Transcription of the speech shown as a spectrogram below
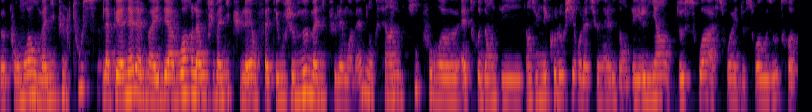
Euh, pour moi, on manipule tous. La PNL, elle m'a aidé à voir là où je manipulais en fait et où je me manipulais moi-même. Donc c'est un outil pour euh, être dans des dans une écologie relationnelle, dans des liens de soi à soi et de soi aux autres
